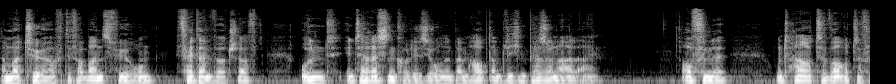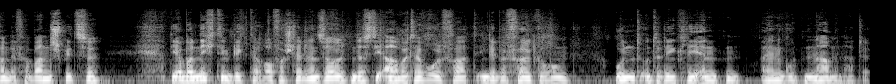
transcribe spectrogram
amateurhafte Verbandsführung, Vetternwirtschaft und Interessenkollisionen beim hauptamtlichen Personal ein. Offene und harte Worte von der Verbandsspitze, die aber nicht den Blick darauf verstellen sollten, dass die Arbeiterwohlfahrt in der Bevölkerung und unter den Klienten einen guten Namen hatte.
